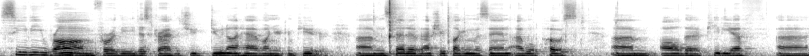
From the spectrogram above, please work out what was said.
CD-ROM for the disk drive that you do not have on your computer. Um, instead of actually plugging this in, I will post um, all the PDF uh,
